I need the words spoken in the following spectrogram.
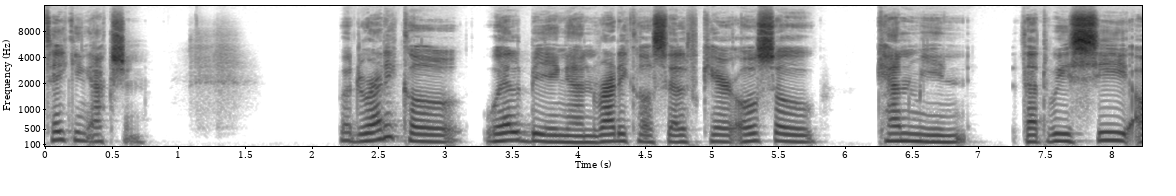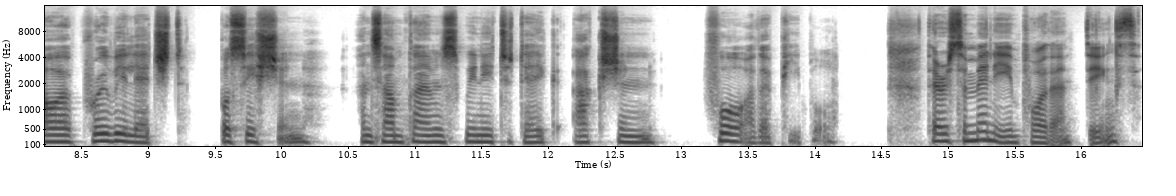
taking action. But radical well-being and radical self-care also can mean that we see our privileged position, and sometimes we need to take action for other people. There are so many important things.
